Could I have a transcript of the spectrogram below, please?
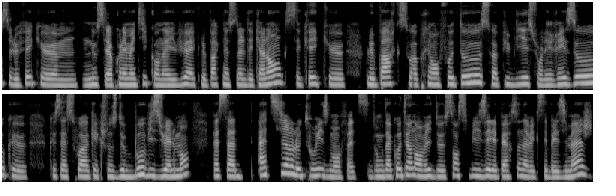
C'est le fait que nous, c'est la problématique qu'on avait vue avec le parc national des Calanques, c'est que le parc soit pris en photo, soit publié sur les réseaux, que, que ça soit quelque chose de beau visuellement, bah, ça attire le tourisme en fait. Donc d'un côté, on a envie de sensibiliser les personnes avec ces belles images,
